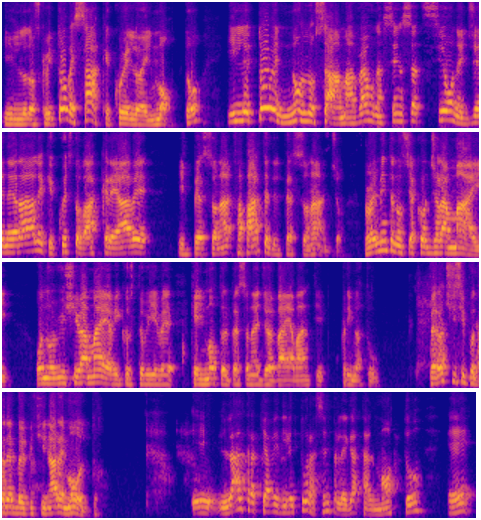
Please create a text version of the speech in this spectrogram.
Il, lo scrittore sa che quello è il motto, il lettore non lo sa, ma avrà una sensazione generale che questo va a creare il personaggio, fa parte del personaggio. Probabilmente non si accorgerà mai o non riuscirà mai a ricostruire che il motto del personaggio è vai avanti prima tu. Però ci si potrebbe avvicinare molto. E l'altra chiave di lettura, sempre legata al motto, è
